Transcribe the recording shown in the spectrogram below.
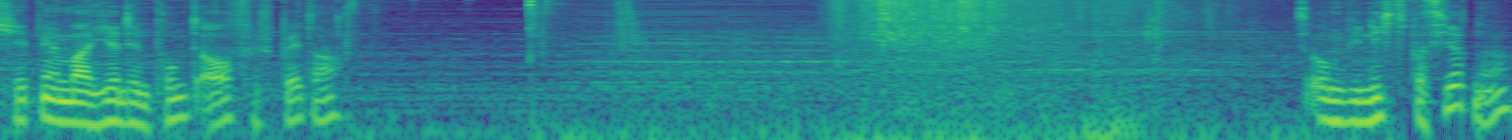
Ich heb mir mal hier den Punkt auf für später. Ist irgendwie nichts passiert, ne?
